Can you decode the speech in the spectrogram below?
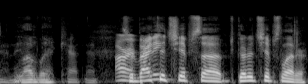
Man, they Lovely. love that Catnip. All right, so back ready? to Chip's. Uh, go to Chip's letter.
